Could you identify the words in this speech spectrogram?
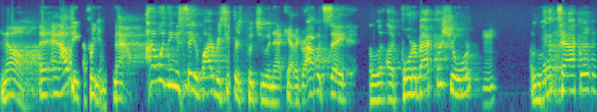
No, and, and I would think premium. Now, I wouldn't even say wide receivers put you in that category. I would say a, a quarterback for sure, Mhm. a left tackle,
